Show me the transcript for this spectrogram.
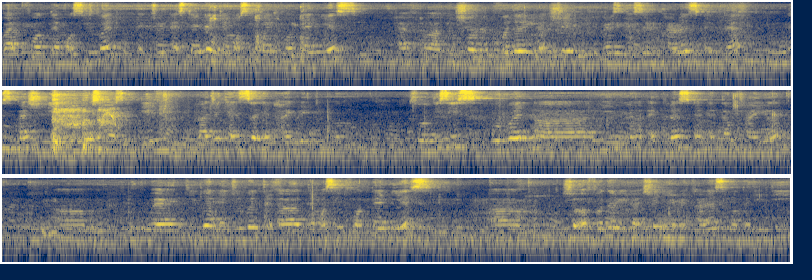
But for tamoxifen, actually extended tamoxifen for 10 years have uh, been shown further reduction in breast cancer recurrence and death, especially in those positive, larger cancer and high-grade tumor. So this is proven uh, in Atlas and Atom trial, um, where given adjuvant uh, tamoxifen for 10 years, um, show a further reduction in recurrence mortality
